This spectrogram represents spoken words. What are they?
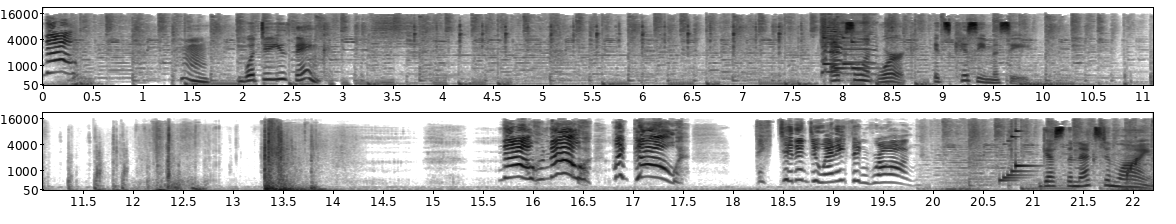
No! Hmm, what do you think? Excellent work, it's Kissy Missy. Guess the next in line.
